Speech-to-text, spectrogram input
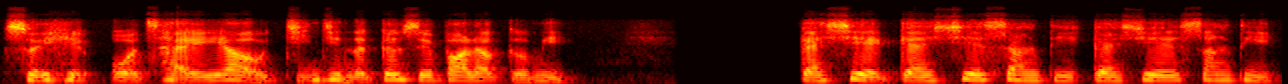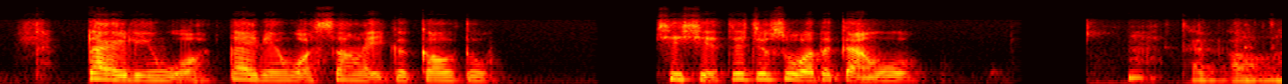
所以我才要紧紧的跟随爆料革命。感谢感谢上帝，感谢上帝带领我，带领我上了一个高度。谢谢，这就是我的感悟。太棒了。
